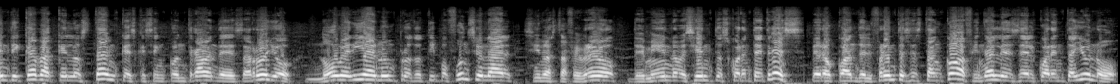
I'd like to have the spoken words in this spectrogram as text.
indicaba que los tanques que se encontraban de desarrollo no verían un prototipo funcional sino hasta febrero de 1943. Pero cuando el frente se estancó a finales del 41,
